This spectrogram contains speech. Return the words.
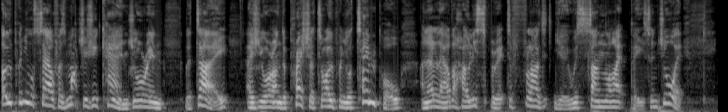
Open yourself as much as you can during the day as you are under pressure to open your temple and allow the Holy Spirit to flood you with sunlight, peace, and joy.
